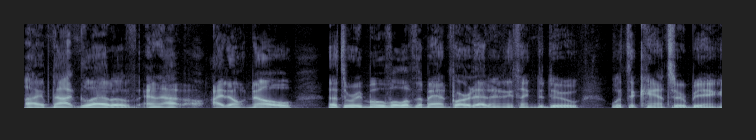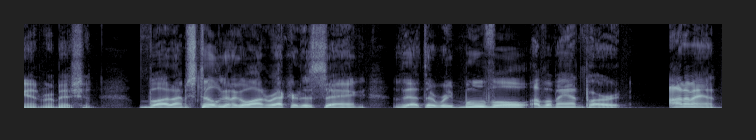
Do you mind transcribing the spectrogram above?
I'm not glad of, and I, I don't know that the removal of the man part had anything to do with the cancer being in remission. But I'm still going to go on record as saying that the removal of a man part on a man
